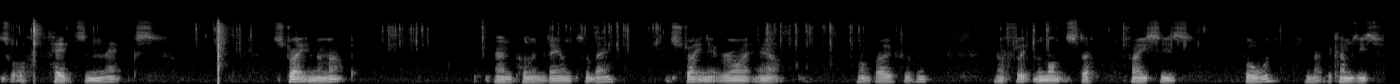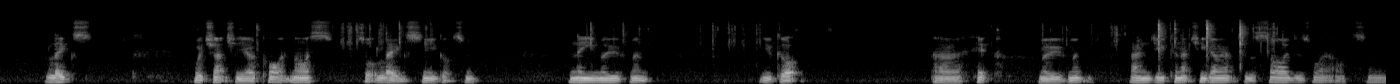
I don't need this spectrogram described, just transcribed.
sort of heads and necks straighten them up and pull them down to there. Straighten it right out on both of them. Now flip the monster faces forward and that becomes his legs which actually are quite nice sort of legs. So you've got some knee movement you've got uh, hip movement and you can actually go out to the side as well so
